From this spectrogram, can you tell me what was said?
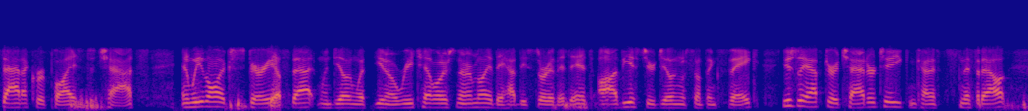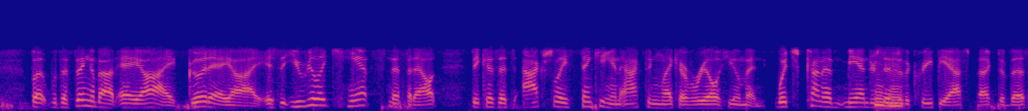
static replies to chats and we've all experienced yep. that when dealing with you know retailers. Normally, they have these sort of it's obvious you're dealing with something fake. Usually, after a chat or two, you can kind of sniff it out. But the thing about AI, good AI, is that you really can't sniff it out because it's actually thinking and acting like a real human, which kind of meanders mm-hmm. into the creepy aspect of this.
